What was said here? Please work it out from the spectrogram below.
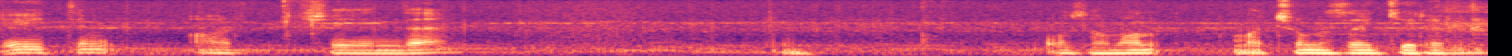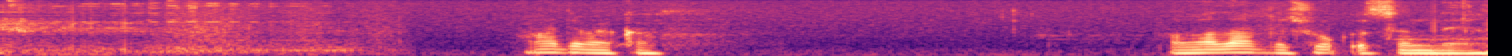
eğitim art şeyinde o zaman maçımıza girelim. Hadi bakalım. Havalar da çok ısındı ya.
